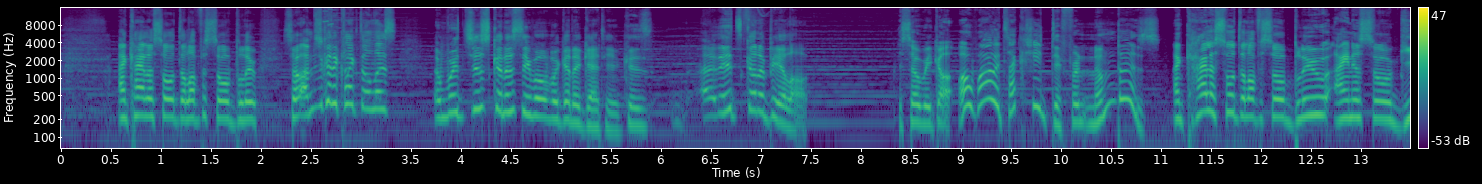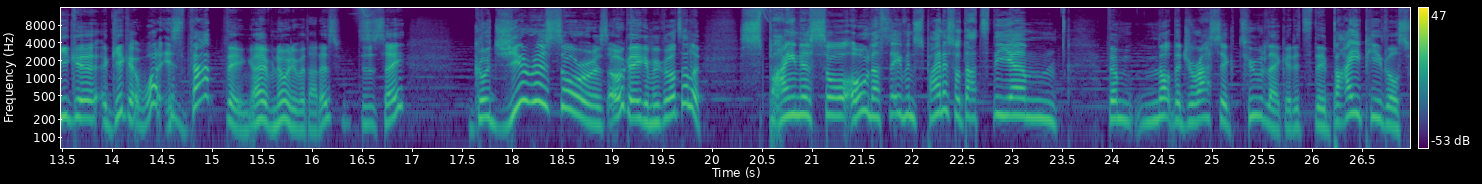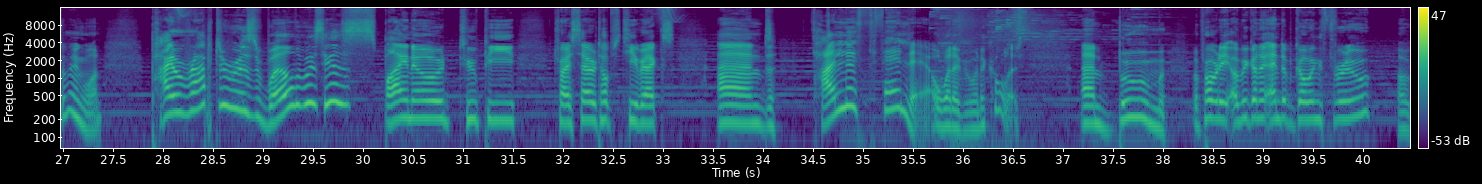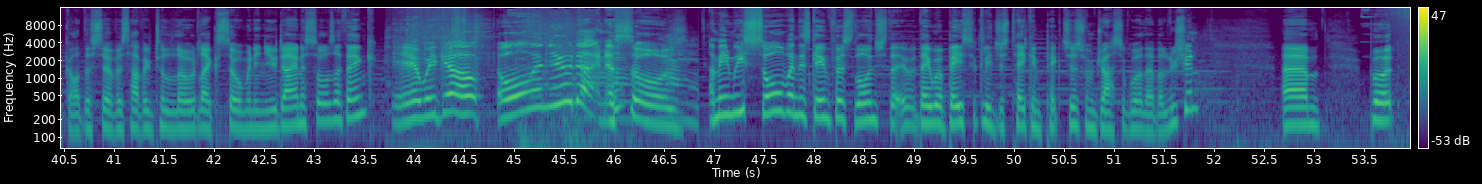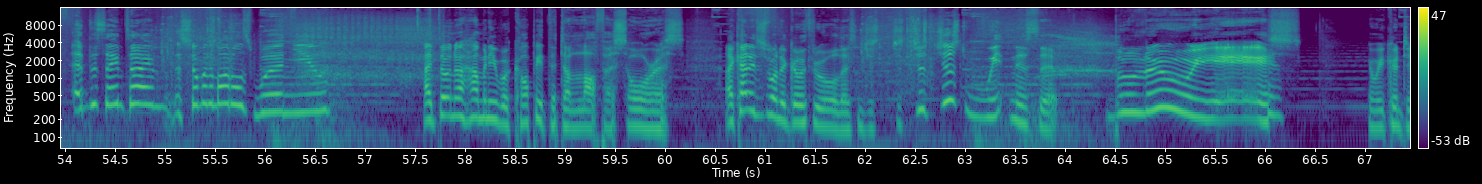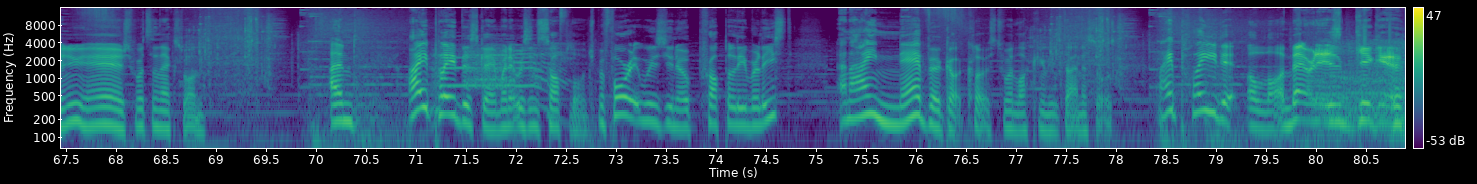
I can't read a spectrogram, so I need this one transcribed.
Ankylosaur, Dilophosaur, Blue. So I'm just gonna collect all this, and we're just gonna see what we're gonna get here because uh, it's gonna be a lot. So we got, oh wow, it's actually different numbers. And Ankylosaur, Dilophosaur, Blue, Inosaur, Giga, Giga. What is that thing? I have no idea what that is. Does it say? Gojirasaurus. Okay, give me Godzilla. Spinosaur. Oh, that's not even Spinosaur. That's the, um, the, not the Jurassic two-legged. It's the bipedal swimming one. Pyroraptor as well was his. Spino, Tupi, Triceratops, T-Rex, and Tylothele, or whatever you want to call it. And boom. We're probably, are we going to end up going through Oh god, the server's having to load like so many new dinosaurs, I think. Here we go. All the new dinosaurs. I mean, we saw when this game first launched that it, they were basically just taking pictures from Jurassic World Evolution. Um, but at the same time, some of the models were new. I don't know how many were copied. The Dilophosaurus. I kind of just want to go through all this and just, just, just, just witness it. Blue, yes. Can we continue? Yes. What's the next one? And I played this game when it was in soft launch, before it was, you know, properly released. And I never got close to unlocking these dinosaurs. I played it a lot, and there it is, Giga.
